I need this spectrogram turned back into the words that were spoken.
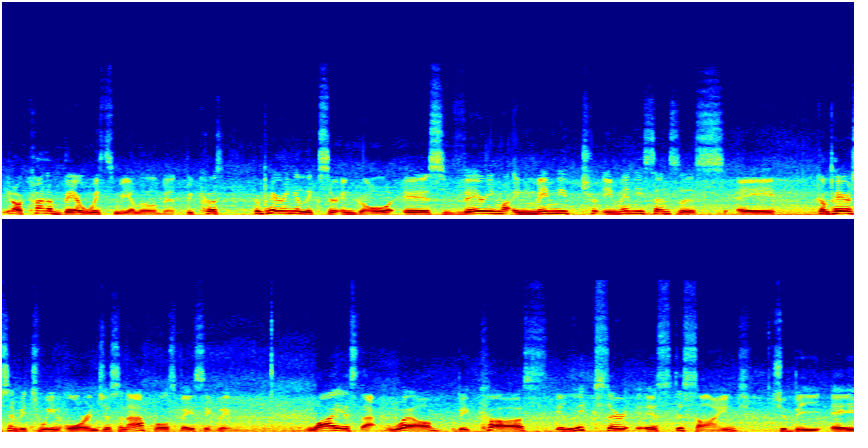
you know, kind of bear with me a little bit because comparing Elixir and Go is very much, in many in many senses, a comparison between oranges and apples, basically. Why is that? Well, because Elixir is designed to be a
